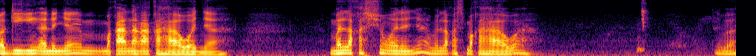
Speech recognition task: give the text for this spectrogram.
pagiging ano niya, yung maka, nakakahawa niya, malakas yung ano niya, malakas makahawa. 'Di ba?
